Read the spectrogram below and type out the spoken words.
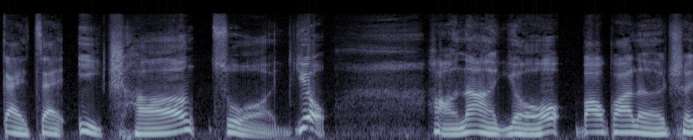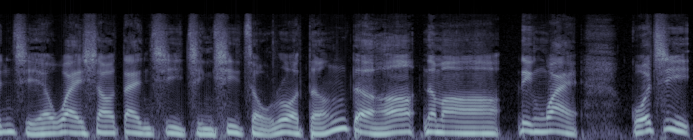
概在一成左右。好，那有包括了春节外销淡季、景气走弱等等。那么，另外国际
